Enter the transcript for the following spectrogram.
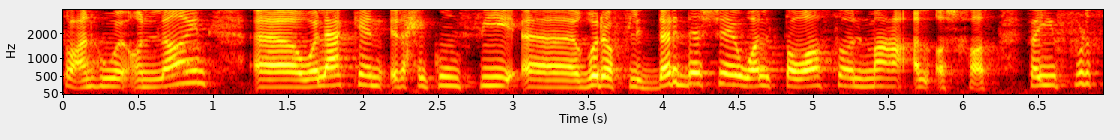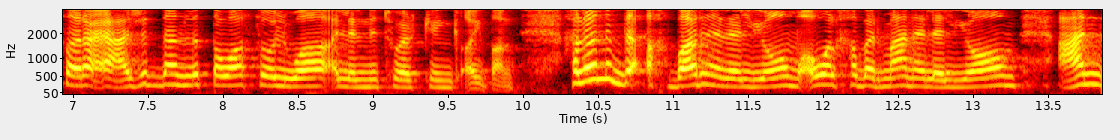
طبعا هو اونلاين آه ولكن رح يكون في آه غرف للدردشة وللتواصل مع الأشخاص. فهي فرصة رائعة جدا للتواصل وللنتوركينج أيضا. خلونا نبدأ أخبارنا لليوم. واول خبر معنا لليوم عن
